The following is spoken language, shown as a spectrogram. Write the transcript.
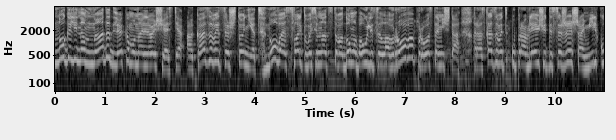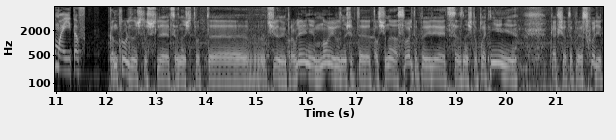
Много ли нам надо для коммунального счастья? Оказывается, что нет. Новый асфальт у 18-го дома по улице Лаврова – просто мечта, рассказывает управляющий ТСЖ Шамиль Кумаитов. Контроль, значит, осуществляется, значит, вот э, членами правления, мною, значит, э, толщина асфальта проверяется, значит, уплотнение, как все это происходит,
